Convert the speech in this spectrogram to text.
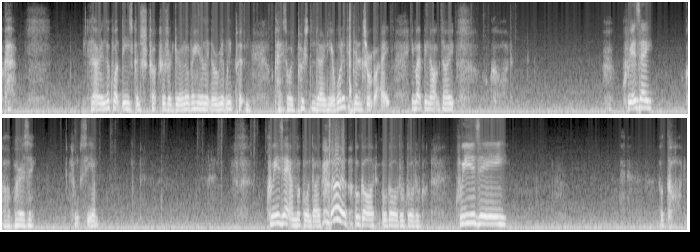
Okay, okay. Look what these constructors are doing over here. Like they're really putting. Okay, so I pushed him down here. What if he didn't survive? He might be knocked out. Oh God. Crazy. God, where is he? I don't see him. Queasy, I'm not going down. Oh, oh God, oh God, oh God, oh God. Queasy. Oh God.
